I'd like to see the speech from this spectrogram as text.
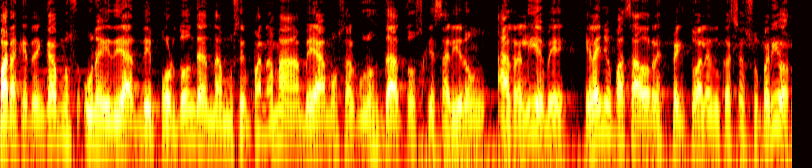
Para que tengamos una idea de por dónde andamos en Panamá, veamos algunos datos que salieron al relieve el año pasado respecto a la educación superior.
